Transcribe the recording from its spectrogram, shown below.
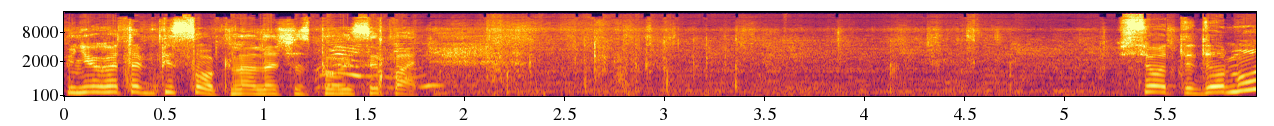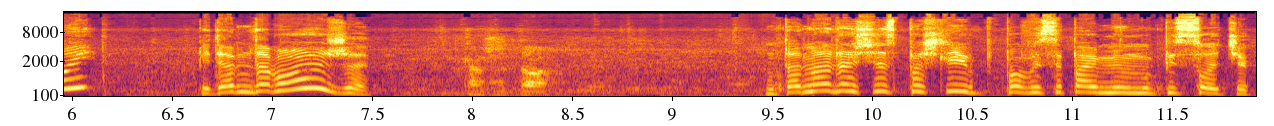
У нього там пісок, треба зараз повисипати. Все, ти домой? Підемо домой уже? Каже, да. Ну то надо сейчас пошли повысыпаем ему песочек.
